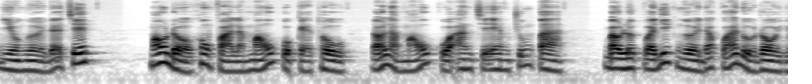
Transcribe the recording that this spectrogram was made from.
Nhiều người đã chết. Máu đổ không phải là máu của kẻ thù, đó là máu của anh chị em chúng ta. Bạo lực và giết người đã quá đủ rồi.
